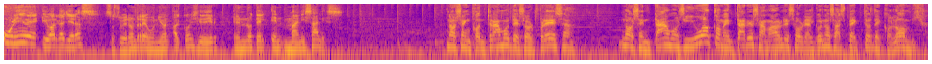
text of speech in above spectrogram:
Uribe y Vargas Lleras sostuvieron reunión al coincidir en un hotel en Manizales. Nos encontramos de sorpresa, nos sentamos y hubo comentarios amables sobre algunos aspectos de Colombia.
